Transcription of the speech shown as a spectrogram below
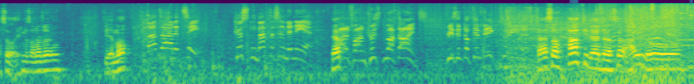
Achso, ich muss auch noch drücken. Wie immer. Warte alle C. Küstenwacht ist in der Nähe. Ja, Alpha an Küstenmacht 1. Wir sind auf dem Weg zu Ihnen. da ist noch Party war, hallo.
